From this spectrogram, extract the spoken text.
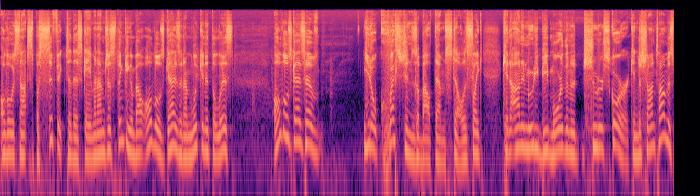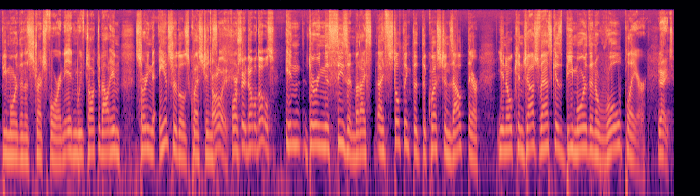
although it's not specific to this game. And I'm just thinking about all those guys, and I'm looking at the list. All those guys have you know, questions about them still. It's like, can Aanen Moody be more than a shooter scorer? Can Dischon Thomas be more than a stretch four? And, and we've talked about him starting to answer those questions Totally. Four straight double doubles. in during this season, but I, I still think that the question's out there. You know, can Josh Vasquez be more than a role player? Right.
